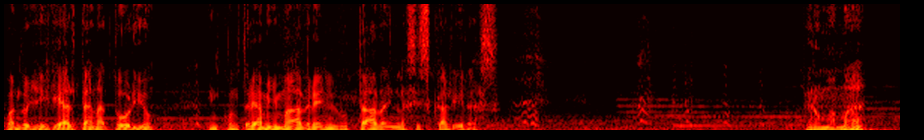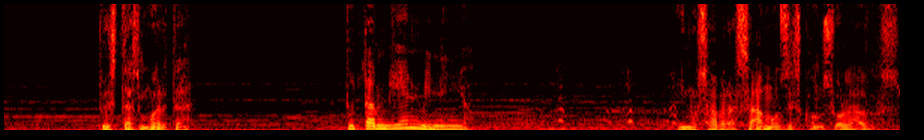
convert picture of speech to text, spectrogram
Cuando llegué al tanatorio, encontré a mi madre enlutada en las escaleras. Pero mamá, tú estás muerta. Tú también, mi niño. Y nos abrazamos desconsolados.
